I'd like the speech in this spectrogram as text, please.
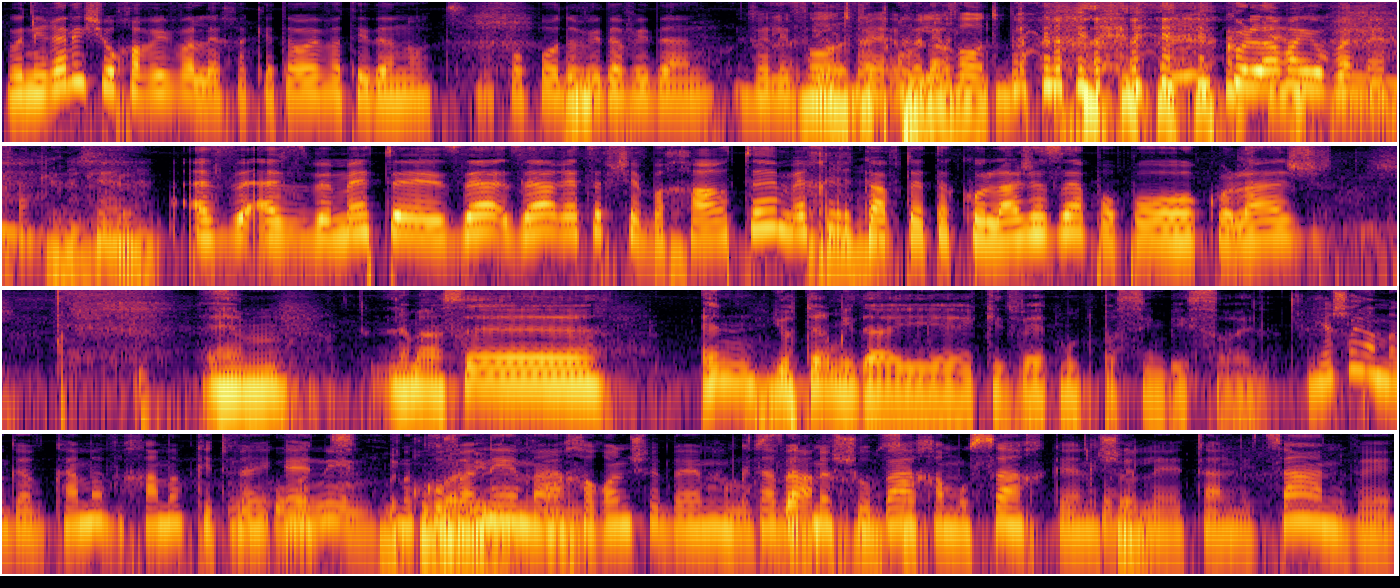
ונראה לי שהוא חביב עליך, כי אתה אוהב עתידנות, אפרופו דוד אבידן. ולבעוט. כולם היו בניך. כן. אז באמת, אה, זה הרצף שבחרתם. איך הרכבת את הקולאז' הזה, אפרופו קולאז'? אמ, למעשה, אין יותר מדי uh, כתבי עת מודפסים בישראל. יש היום, אגב, כמה וכמה כתבי עת מקוונים. נכון. האחרון שבהם כתב עת משובח, המוסך, כן, כן. של uh, טל ניצן, ו...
